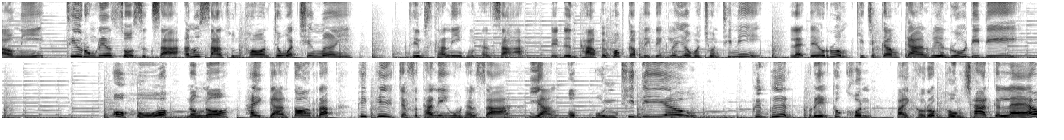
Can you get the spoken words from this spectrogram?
ช้านี้ที่โรงเรียนโสตศึกษาอนุสารสุนทรจังหวัดเชียงใหม่ ทีมสถานีหุ่นหันษาได้เดินทางไปพบกับเด็กๆและเยาวชนที่นี่ และได้ร่วมกิจกรรมการเรียนรู้ดีๆ โอ้โห น้องๆ ให้การต้อนรับพี่ๆจากสถานีหุ่นหันษาอย่างอบอุ่นทีเดียว เพื่อนๆ เรียกทุกคนไปเคารพธงชาติกันแล้ว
